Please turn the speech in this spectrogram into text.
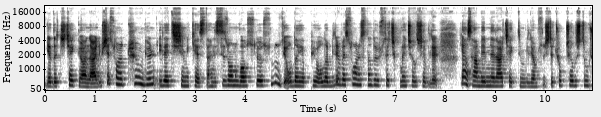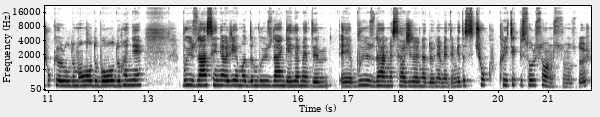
ya da çiçek gönderdi bir şey. Sonra tüm gün iletişimi kesti. Hani siz onu ghostluyorsunuz ya o da yapıyor olabilir ve sonrasında da üste çıkmaya çalışabilir. Ya sen benim neler çektim biliyor musun? İşte çok çalıştım, çok yoruldum, o oldu, bu oldu. Hani bu yüzden seni arayamadım, bu yüzden gelemedim, e, bu yüzden mesajlarına dönemedim ya da siz çok kritik bir soru sormuşsunuzdur.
